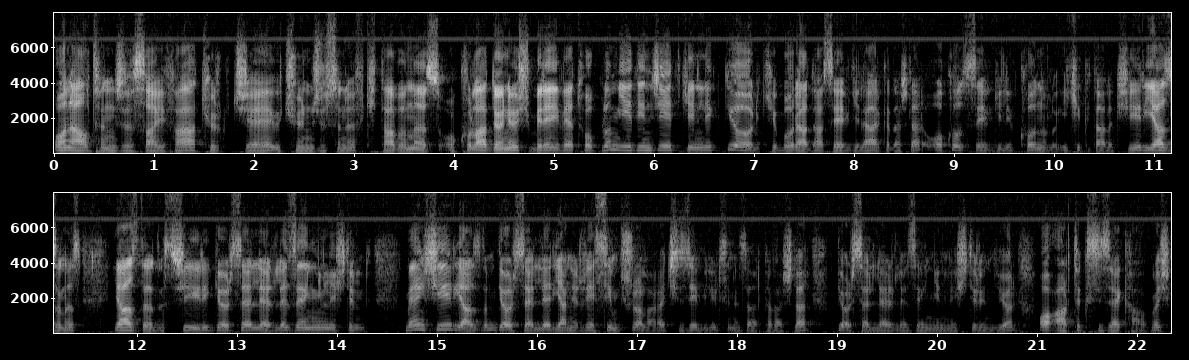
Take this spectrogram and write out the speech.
16. sayfa Türkçe 3. sınıf kitabımız Okula Dönüş Birey ve Toplum 7. etkinlik diyor ki burada sevgili arkadaşlar okul sevgili konulu iki kıtalık şiir yazınız. Yazdığınız şiiri görsellerle zenginleştiriniz. Ben şiir yazdım görseller yani resim şuralara çizebilirsiniz arkadaşlar. Görsellerle zenginleştirin diyor. O artık size kalmış.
